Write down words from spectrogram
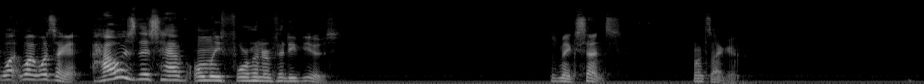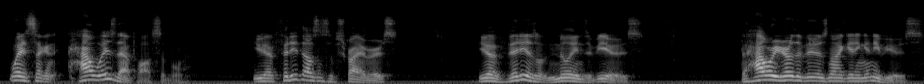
Wait, one second. How does this have only 450 views? This makes sense. One second. Wait a second. How is that possible? You have 50,000 subscribers. You have videos with millions of views. But how are your other videos not getting any views?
